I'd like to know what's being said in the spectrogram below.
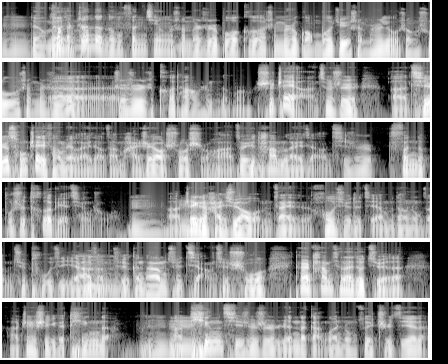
嗯，对我没有想到他们真的能分清什么是播客，什么是广播剧，什么是有声书，什么是呃，知识课堂什么的吗？是这样，就是呃，其实从这方面来讲，咱们还是要说实话，对于他们来讲，其实分的不是特别清楚嗯啊。这个还需要我们在后续的节目当中怎么去普及啊，嗯怎么去跟他们去讲去说。但是他们现在就觉得啊，这是一个听的嗯啊，嗯听其实是人的感官中最直接的。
